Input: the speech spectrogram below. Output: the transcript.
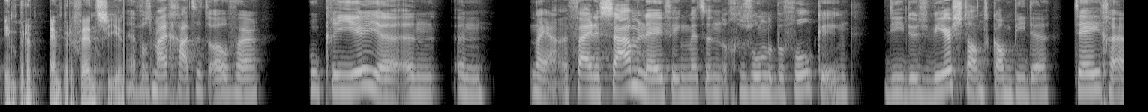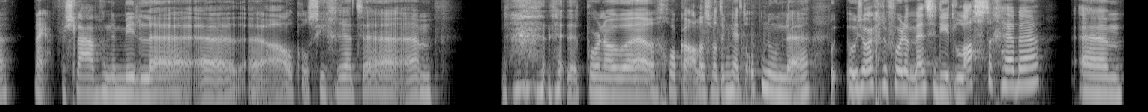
in en preventie. En volgens mij gaat het over hoe creëer je een, een, nou ja, een fijne samenleving met een gezonde bevolking. Die dus weerstand kan bieden tegen nou ja, verslavende middelen, uh, alcohol, sigaretten. Um, het porno, gokken, alles wat ik net opnoemde. Hoe zorg je ervoor dat mensen die het lastig hebben, um,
